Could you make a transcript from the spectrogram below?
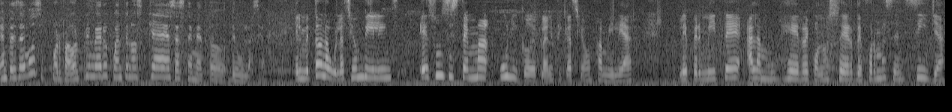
Empecemos, por favor, primero cuéntenos qué es este método de ovulación. El método de la ovulación Billings es un sistema único de planificación familiar. Le permite a la mujer reconocer de forma sencilla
